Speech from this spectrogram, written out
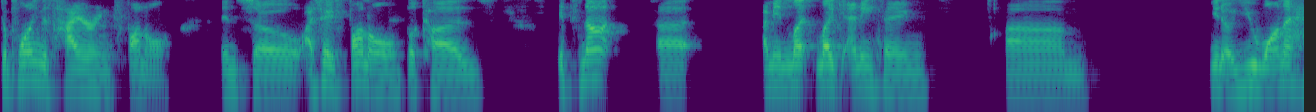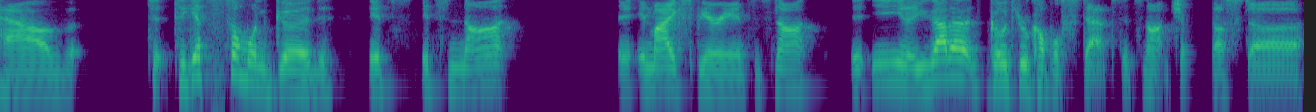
deploying this hiring funnel and so i say funnel because it's not uh, i mean like, like anything um, you know you want to have to, to get someone good it's it's not in my experience it's not you know you got to go through a couple steps. It's not just a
